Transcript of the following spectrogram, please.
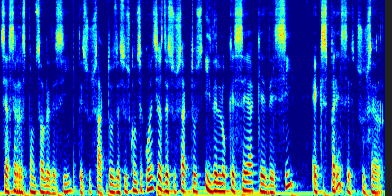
Se hace responsable de sí, de sus actos, de sus consecuencias de sus actos y de lo que sea que de sí exprese su ser.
